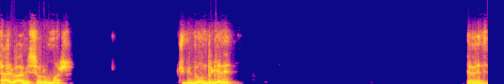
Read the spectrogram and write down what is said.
Galiba bir sorun var. Çünkü dondu gene. Evet.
